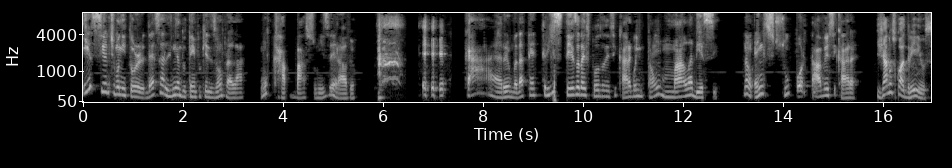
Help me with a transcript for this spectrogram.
esse anti-monitor dessa linha do tempo que eles vão para lá, um cabaço miserável. Caramba, dá até tristeza da esposa desse cara aguentar um mala desse. Não, é insuportável esse cara. Já nos quadrinhos,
